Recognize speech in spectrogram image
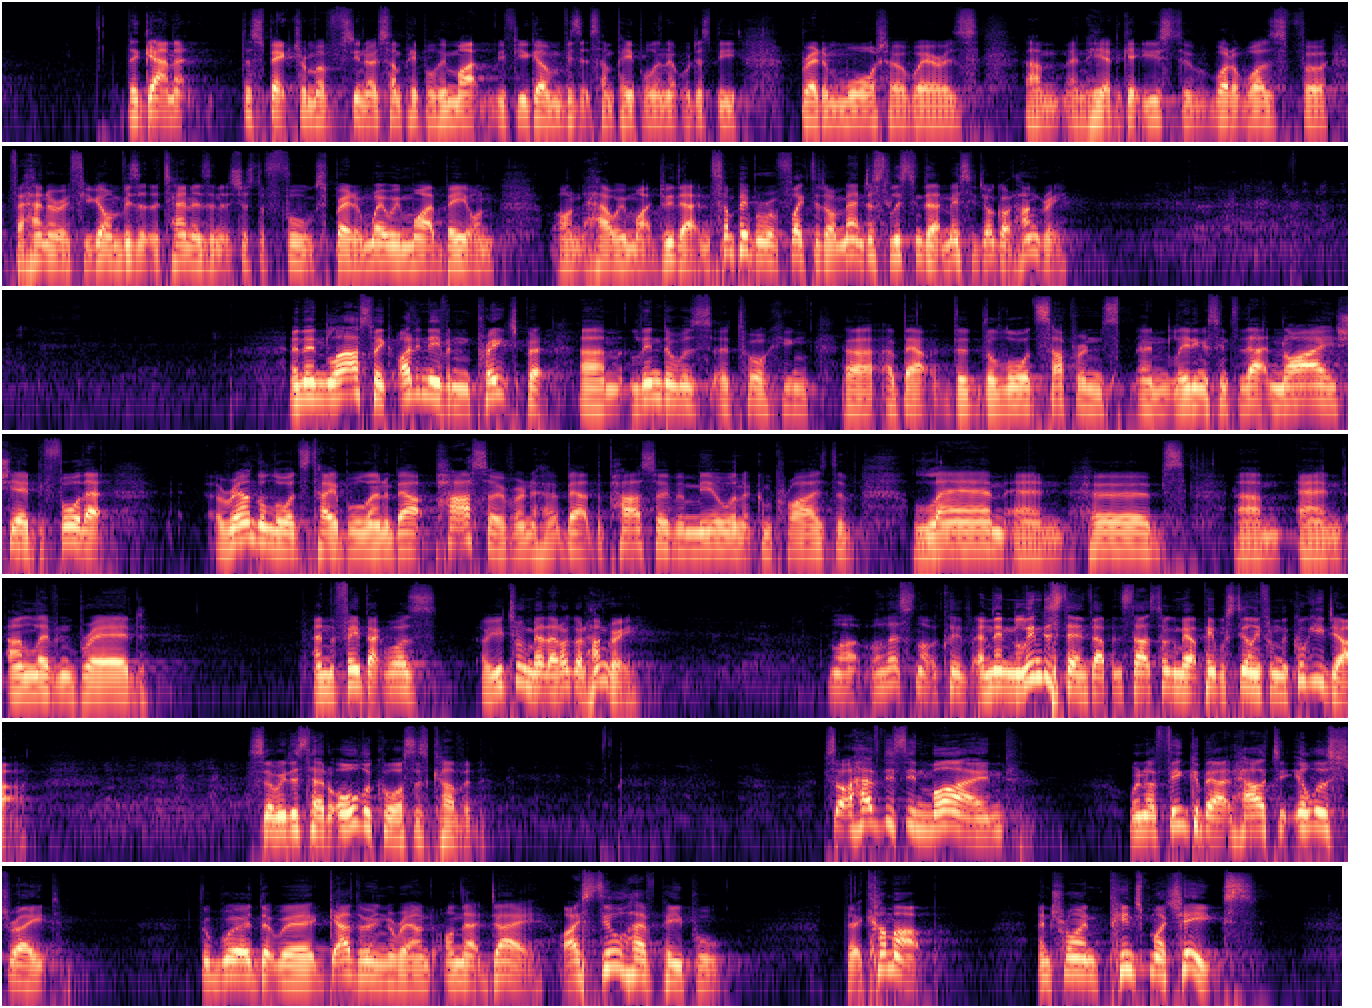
the gamut the spectrum of you know some people who might if you go and visit some people and it would just be bread and water whereas um, and he had to get used to what it was for, for hannah. If you go and visit the tanners and it's just a full spread and where we might be on on how we might do that. And some people reflected on man just listening to that message i got hungry. And then last week, I didn't even preach, but um, Linda was uh, talking uh, about the, the Lord's Supper and, and leading us into that. And I shared before that around the Lord's table and about Passover and about the Passover meal, and it comprised of lamb and herbs um, and unleavened bread. And the feedback was, Are you talking about that? I got hungry. I'm like, well, that's not clear. And then Linda stands up and starts talking about people stealing from the cookie jar. So we just had all the courses covered. So I have this in mind when I think about how to illustrate the word that we're gathering around on that day. I still have people that come up and try and pinch my cheeks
